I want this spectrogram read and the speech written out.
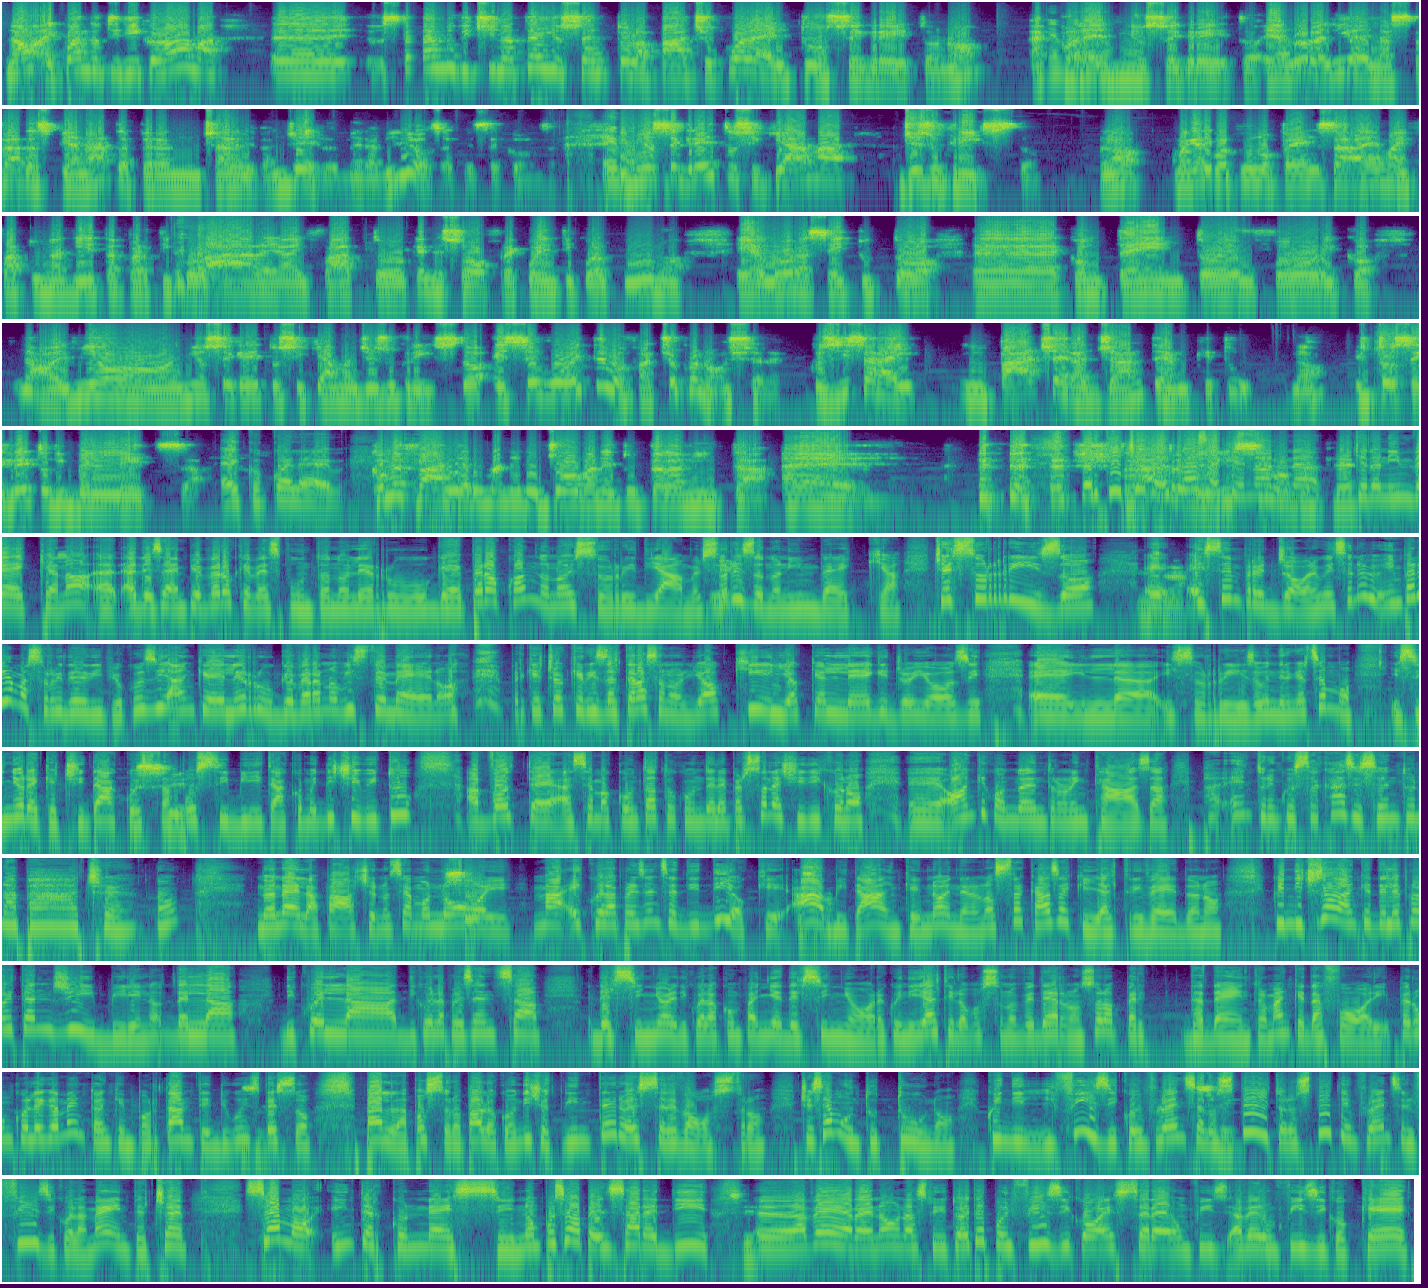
No? E quando ti dicono, ah, ma eh, stando vicino a te io sento la pace, qual è il tuo segreto? No? Eh, qual è il mio segreto? E allora lì è la strada spianata per annunciare l'Evangelo, è meravigliosa questa cosa. il mio segreto si chiama Gesù Cristo. No? Magari qualcuno pensa, eh, ma hai fatto una dieta particolare, hai fatto, che ne so, frequenti qualcuno e allora sei tutto eh, contento, euforico. No, il mio, il mio segreto si chiama Gesù Cristo e se vuoi te lo faccio conoscere, così sarai in pace e raggiante anche tu. No? Il tuo segreto di bellezza. Ecco, qual è? Come fai a rimanere giovane tutta la vita? Eh, perché c'è qualcosa che non, perché... che non, invecchia, no? Eh, ad esempio, è vero che spuntano le rughe, però quando noi sorridiamo, il sorriso non invecchia, cioè il sorriso esatto. è, è, sempre giovane. Quindi, se noi impariamo a sorridere di più, così anche le rughe verranno viste meno, perché ciò che risalterà sono gli occhi, gli occhi allegri, gioiosi e il, il sorriso. Quindi ringraziamo il Signore che ci dà questa sì. possibilità. Come dicevi tu, a volte siamo a contatto con delle persone e ci dicono, eh, o anche quando entrano in casa, entro in questa casa e sento una pace, no? Non è la pace, non siamo noi, sì. ma è quella presenza di Dio che esatto. abita anche noi nella nostra casa e che gli altri vedono. Quindi ci sono anche delle prove tangibili no? Della, di, quella, di, quella, presenza del Signore, di quella compagnia del Signore. Quindi gli altri lo possono vedere non solo per, da dentro, ma anche da fuori, per un collegamento anche importante di cui spesso parla l'Apostolo Paolo quando dice l'intero essere vostro. Cioè siamo un tutt'uno, quindi il fisico influenza sì. lo spirito, lo spirito influenza il fisico, la mente, cioè siamo interconnessi sì, non possiamo pensare di sì. eh, avere no, una spiritualità e poi il fisico essere un fis- avere un fisico che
